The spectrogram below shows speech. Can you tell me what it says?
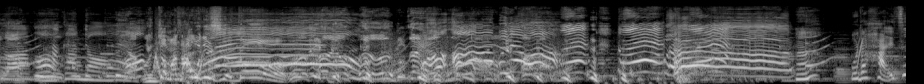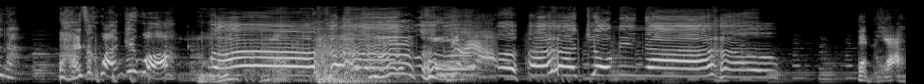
曲，啊好看呢，好好看呢。你干嘛拿我的雪糕？啊！嗯，我的孩子呢？把孩子还给我！啊！啊！救命啊！爆米花，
